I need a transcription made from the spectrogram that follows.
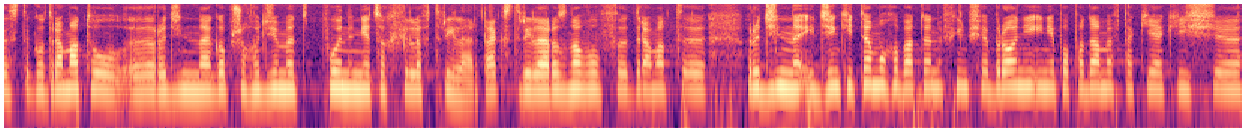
e, z tego dramatu e, rodzinnego przechodzimy płynnie co chwilę w thriller, tak? Z thrilleru znowu w dramat e, rodzinny i dzięki temu chyba ten film się broni i nie popadamy w taki jakiś e,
